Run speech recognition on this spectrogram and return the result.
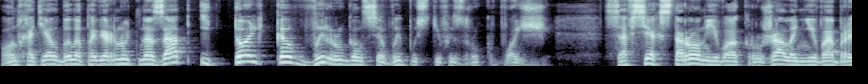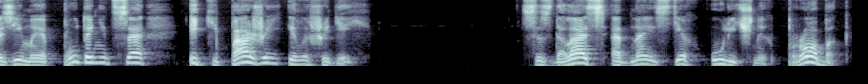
Он хотел было повернуть назад и только выругался, выпустив из рук вожжи. Со всех сторон его окружала невообразимая путаница экипажей и лошадей создалась одна из тех уличных пробок,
